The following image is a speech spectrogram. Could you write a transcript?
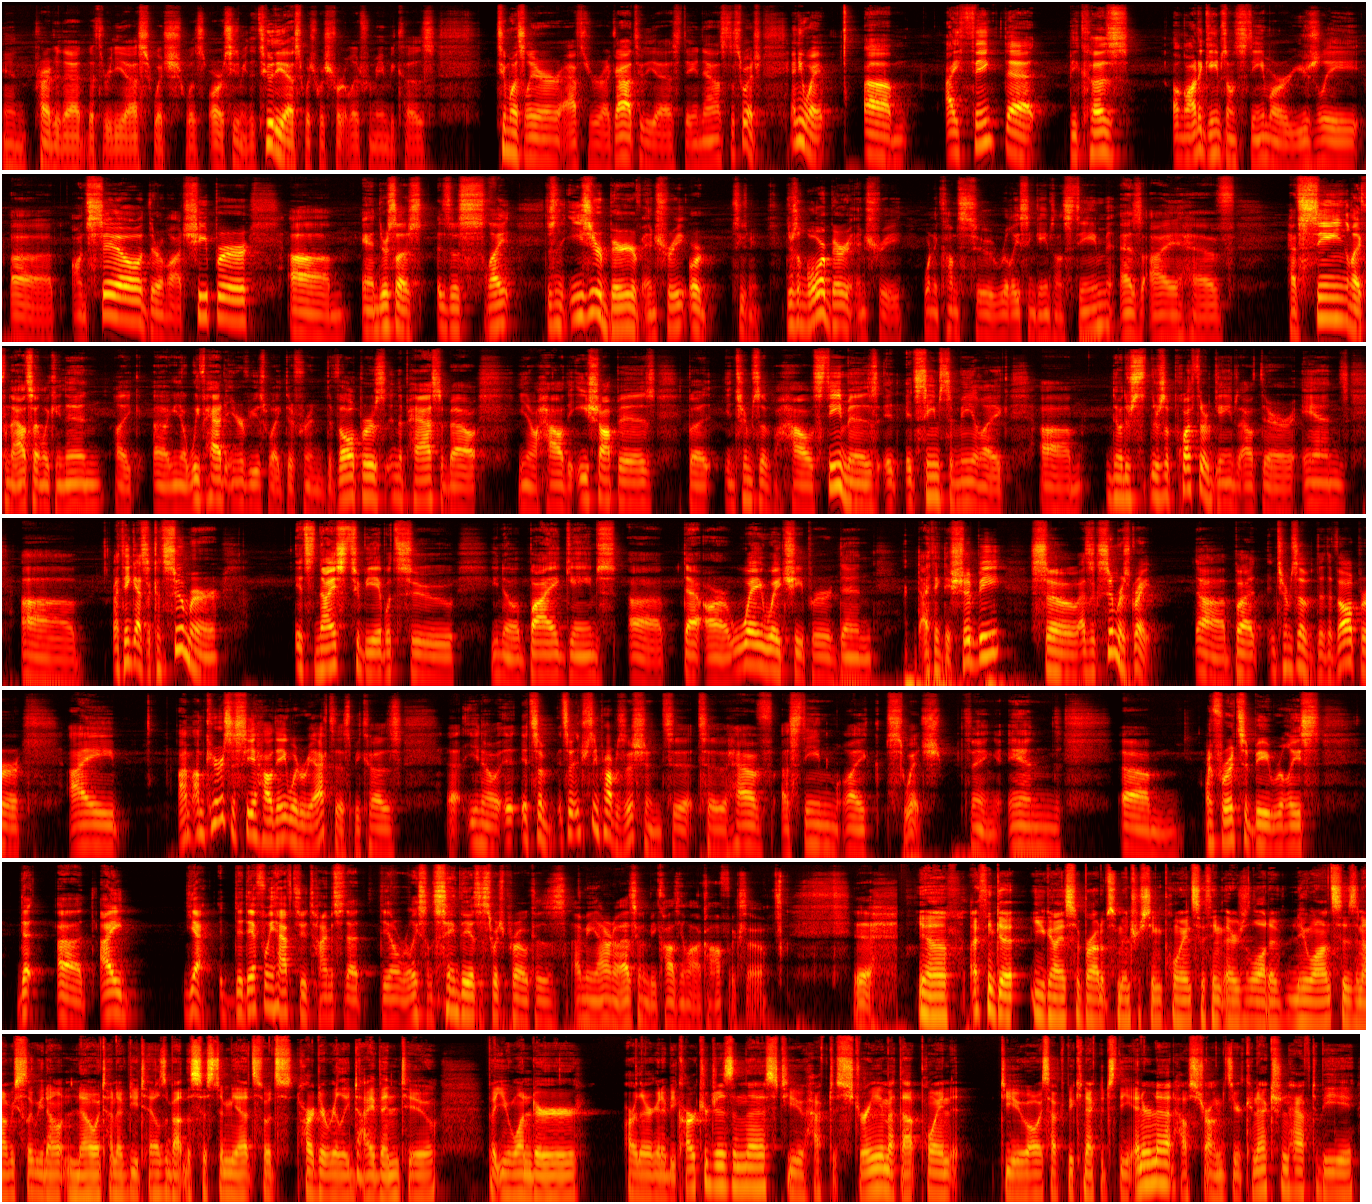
and prior to that the 3ds which was or excuse me the 2ds which was short-lived for me because two months later after i got 2ds they announced the switch anyway um, i think that because a lot of games on Steam are usually uh, on sale. They're a lot cheaper, um, and there's a there's a slight there's an easier barrier of entry, or excuse me, there's a lower barrier of entry when it comes to releasing games on Steam, as I have have seen like from the outside looking in. Like uh, you know, we've had interviews with like different developers in the past about you know how the eShop is, but in terms of how Steam is, it, it seems to me like um, you know there's there's a plethora of games out there and uh, I think as a consumer, it's nice to be able to you know buy games uh, that are way way cheaper than I think they should be. So as a consumer, it's great. Uh, but in terms of the developer, I I'm, I'm curious to see how they would react to this because uh, you know it, it's a it's an interesting proposition to to have a Steam like Switch thing and um, and for it to be released that uh, I yeah, they definitely have to time it so that they don't release on the same day as the Switch Pro because I mean I don't know that's going to be causing a lot of conflict. So yeah. Yeah, I think it, you guys have brought up some interesting points. I think there's a lot of nuances, and obviously, we don't know a ton of details about the system yet, so it's hard to really dive into. But you wonder are there going to be cartridges in this? Do you have to stream at that point? Do you always have to be connected to the internet? How strong does your connection have to be?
